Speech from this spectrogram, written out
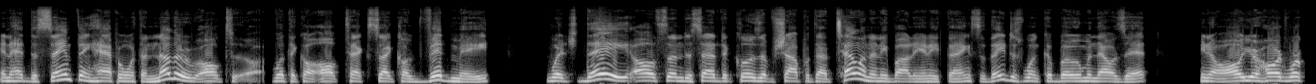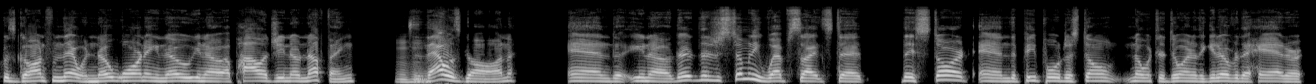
And had the same thing happen with another alt, uh, what they call alt tech site called VidMe, which they all of a sudden decided to close up shop without telling anybody anything. So they just went kaboom, and that was it. You know, all your hard work was gone from there with no warning, no you know apology, no nothing. So Mhm. that was gone. And you know, there, there's just so many websites that they start and the people just don't know what they're doing, or they get over the head, or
